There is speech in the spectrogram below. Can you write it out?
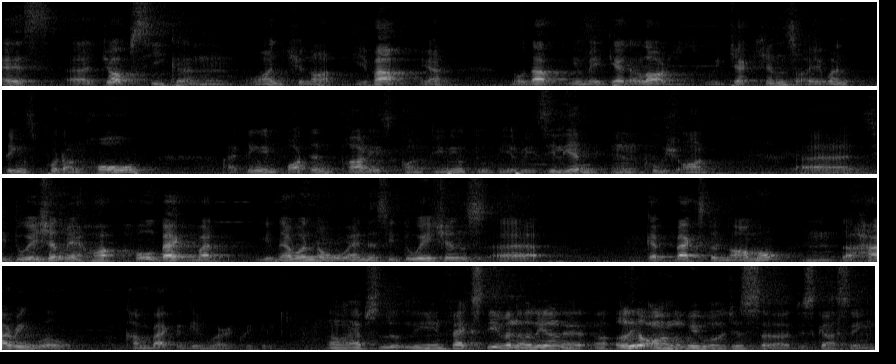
as a job seeker, Mm. one should not give up. Yeah, no doubt you may get a lot of rejections or even things put on hold. I think important part is continue to be resilient and Mm. push on. Uh, situation may ho- hold back, but you never know when the situations uh, get back to normal. Mm. The hiring will come back again very quickly. Oh, absolutely. In fact, Steven, earlier, uh, earlier on, we were just uh, discussing,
